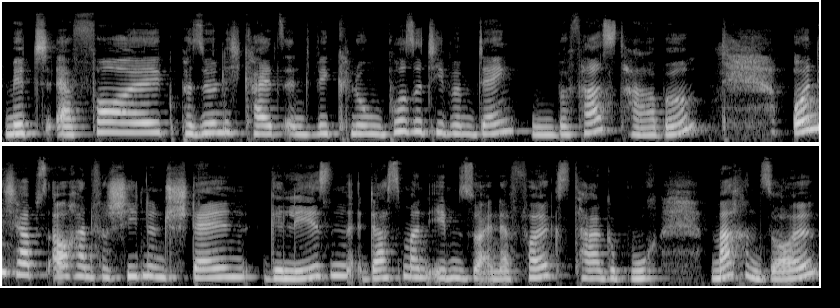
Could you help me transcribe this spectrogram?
mit Erfolg, Persönlichkeitsentwicklung, positivem Denken befasst habe. Und ich habe es auch an verschiedenen Stellen gelesen, dass man eben so ein Erfolgstagebuch machen soll.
